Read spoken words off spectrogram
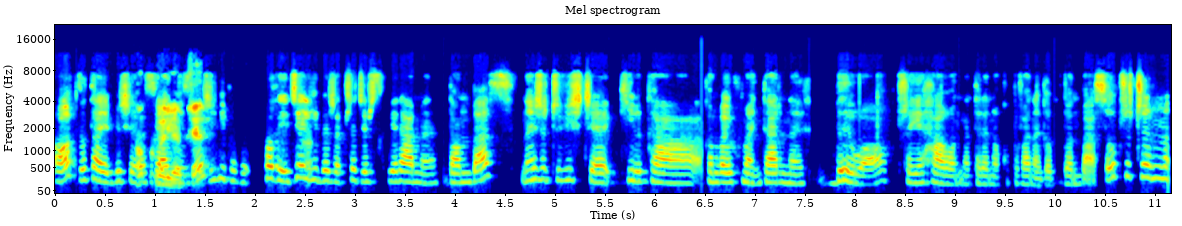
O, tutaj by się Rosjanie zgodzili, powiedzieliby, że przecież wspieramy Donbas. No i rzeczywiście kilka konwojów humanitarnych było, przejechało na teren okupowanego Donbasu, przy czym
